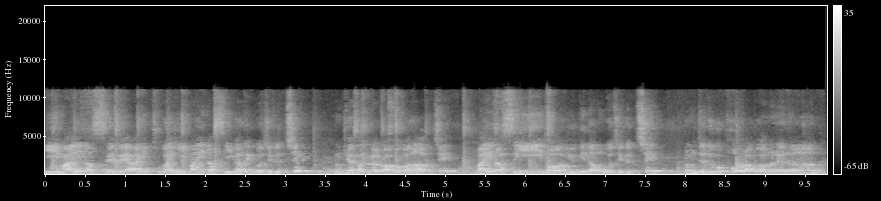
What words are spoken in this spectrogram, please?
2 마이너스 3배 i2가 2 마이너스 2가 된 거지 그치? 그럼 그럼 계산 결과 뭐가 나왔지? 마이너스 2 더하기 6이 나온 거지 그치? 그럼 이제 누구 4라고 하는 애는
